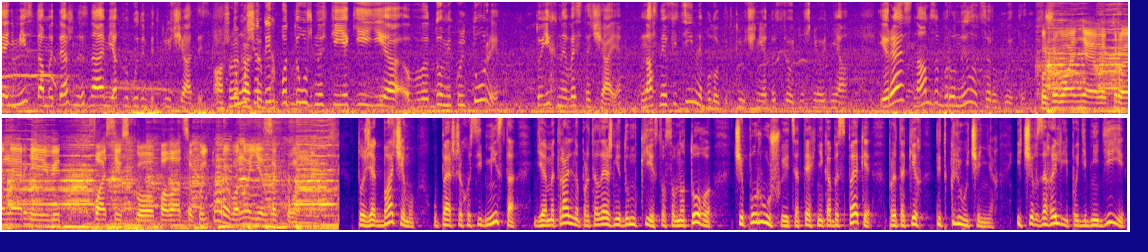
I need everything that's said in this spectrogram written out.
день міста, ми теж не знаємо, як ми будемо підключатись. А що Тому що тих потужностей, які є в домі культури, то їх не вистачає. У нас неофіційне було підключення до сьогоднішнього дня. І РЕС нам заборонило це робити. Споживання електроенергії від Фастівського палацу культури воно є законним. Тож, як бачимо, у перших осіб міста діаметрально протилежні думки стосовно того, чи порушується техніка безпеки при таких підключеннях, і чи взагалі подібні дії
